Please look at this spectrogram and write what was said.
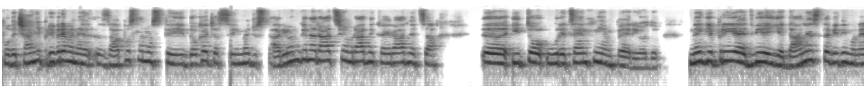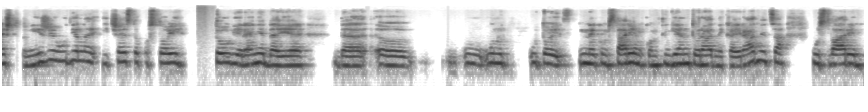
povećanje privremene zaposlenosti događa se i među starijom generacijom radnika i radnica e, i to u recentnijem periodu. Negdje prije 2011. vidimo nešto niže udjele i često postoji to uvjerenje da je da e, u, u toj nekom starijem kontingentu radnika i radnica u stvari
